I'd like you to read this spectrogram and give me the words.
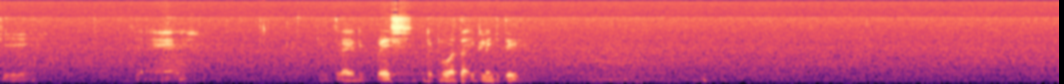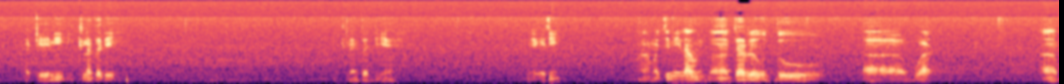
Okay. Kita try refresh. Ada keluar tak iklan kita. Okey, ini iklan tadi. Iklan tadi eh. Ini kat sini. Ha, macam ni lah uh, cara untuk uh, buat uh,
